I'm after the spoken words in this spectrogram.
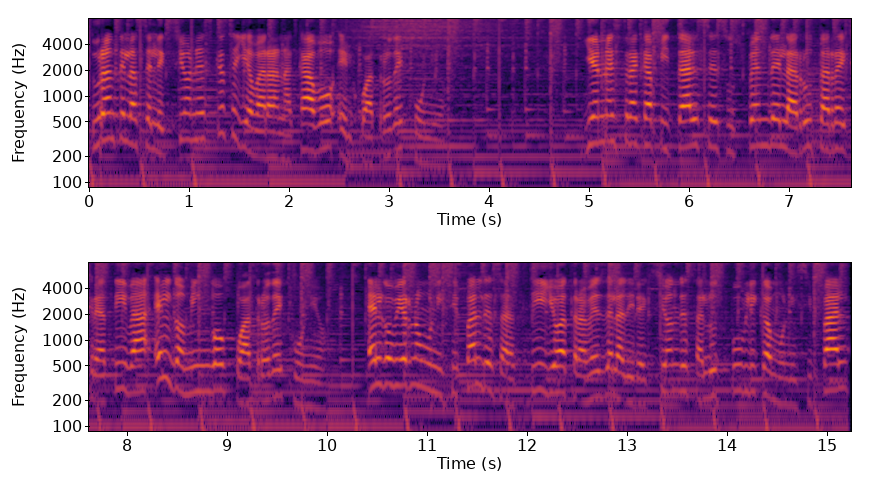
durante las elecciones que se llevarán a cabo el 4 de junio. Y en nuestra capital se suspende la ruta recreativa el domingo 4 de junio. El gobierno municipal de Saltillo, a través de la Dirección de Salud Pública Municipal,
